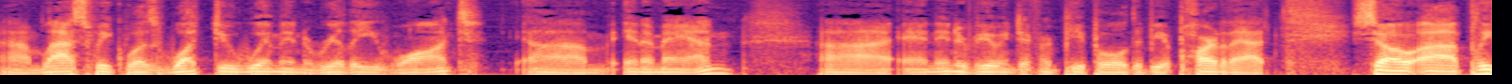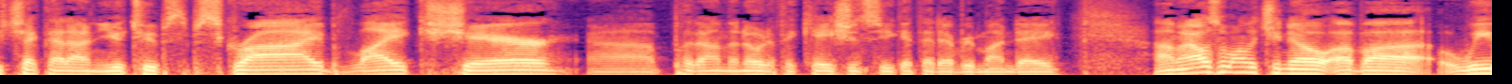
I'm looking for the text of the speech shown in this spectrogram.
Um, last week was what do women really want um, in a man, uh, and interviewing different people to be a part of that. So uh, please check that out on YouTube. Subscribe, like, share, uh, put on the notifications so you get that every Monday. Um, I also want to let you know of uh, we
